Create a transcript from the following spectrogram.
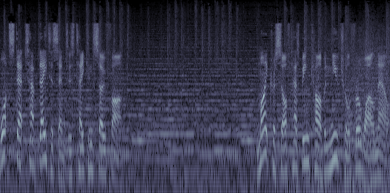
What steps have data centers taken so far? Microsoft has been carbon neutral for a while now.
